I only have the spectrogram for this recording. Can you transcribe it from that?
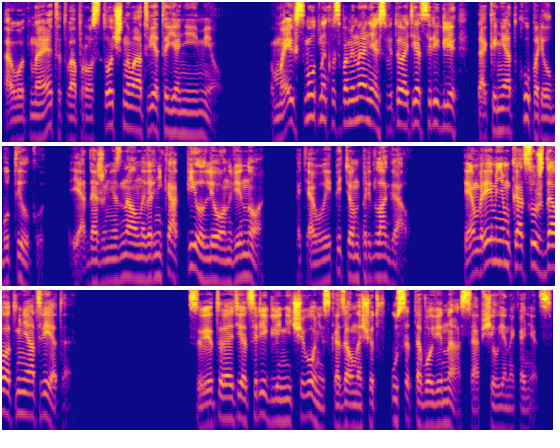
А вот на этот вопрос точного ответа я не имел. В моих смутных воспоминаниях святой отец Ригли так и не откупорил бутылку. Я даже не знал наверняка, пил ли он вино, хотя выпить он предлагал. Тем временем Кацу ждал от меня ответа. «Святой отец Ригли ничего не сказал насчет вкуса того вина», — сообщил я наконец.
